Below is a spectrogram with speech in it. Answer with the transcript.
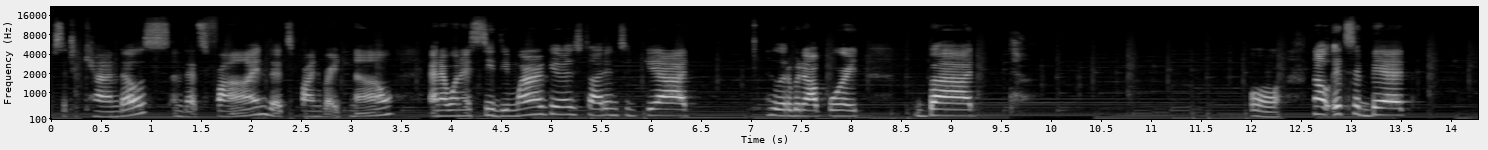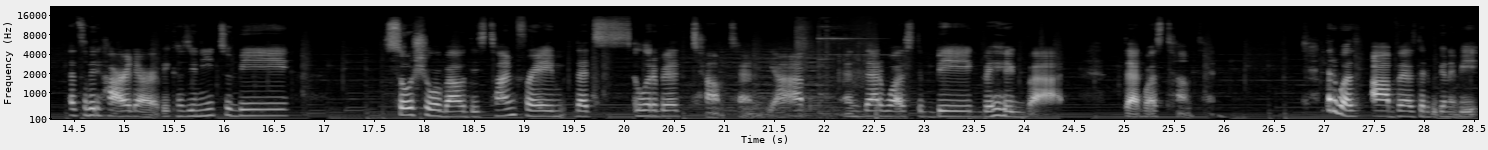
such candles, and that's fine. That's fine right now. and I want to see the market starting to get a little bit upward, but oh no, it's a bit it's a bit harder because you need to be so sure about this time frame. That's a little bit tempting yeah. And that was the big big bad. That was tempting that was obvious that we're to be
